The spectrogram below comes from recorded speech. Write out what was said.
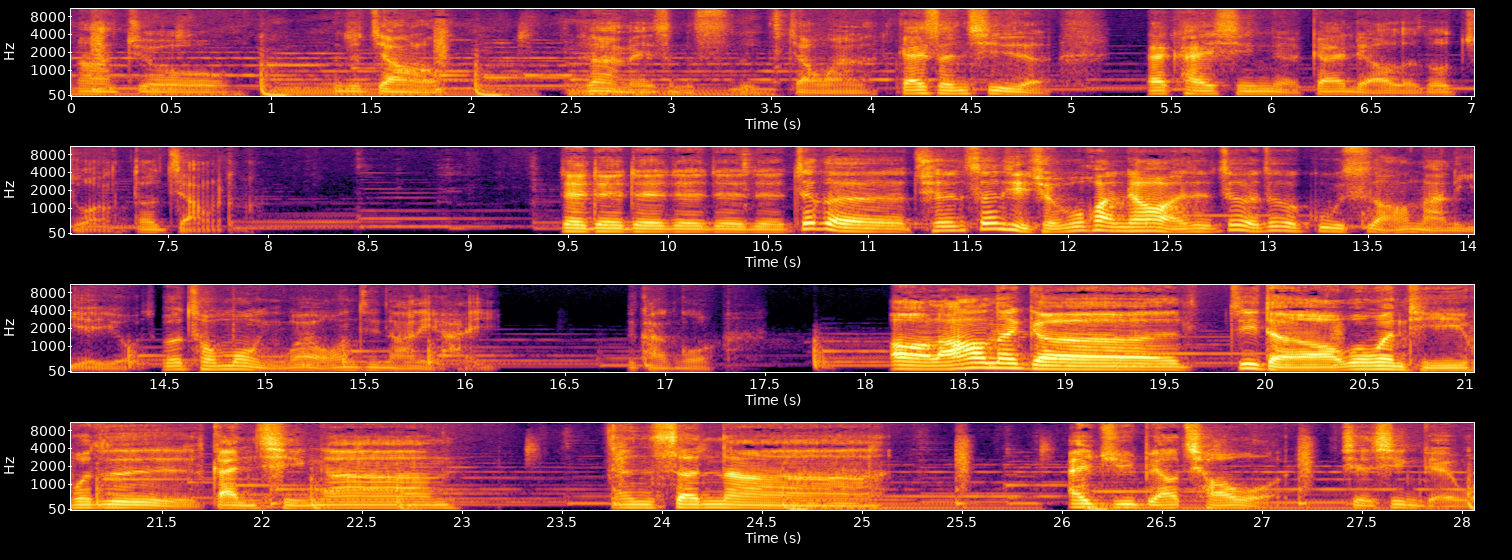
那就那就这样喽。好像也没什么事，讲完了。该生气的、该开心的、该聊的都讲都讲了。对对对对对对，这个全身体全部换掉还是这个这个故事好像哪里也有，除了冲梦以外，我忘记哪里还有看过。哦，然后那个记得哦，问问题或是感情啊、人生啊，IG 不要敲我，写信给我。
